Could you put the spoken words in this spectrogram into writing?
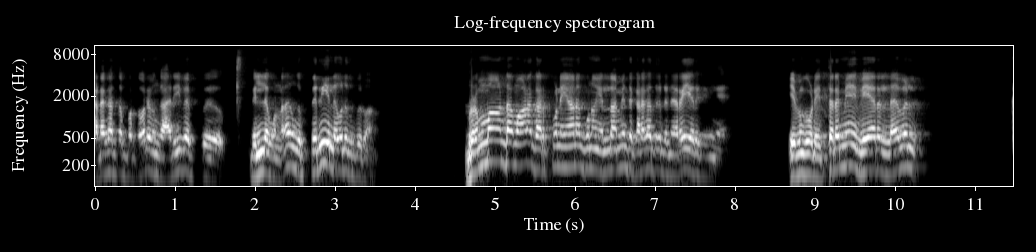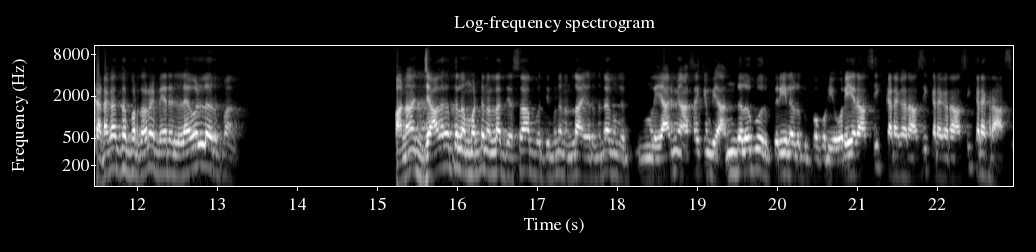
கடகத்தை பொறுத்தவரை இவங்க அறிவை வெளியில கொண்டாந்தா இவங்க பெரிய லெவலுக்கு போயிடுவாங்க பிரம்மாண்டமான கற்பனையான குணம் எல்லாமே இந்த கடகத்துக்கிட்ட நிறைய இருக்குங்க. இவங்களுடைய திறமையே வேற லெவல் கடகத்தை பொறுத்தவரை வேற லெவல்ல இருப்பாங்க. ஆனா ஜாதகத்துல மட்டும் நல்லா திசாபத்தி மட்டும் நல்லா இருந்துட்டா இவங்க இவங்களை யாருமே அசைக்க முடியாது. அந்த அளவுக்கு ஒரு பெரிய லெவலுக்கு போகக்கூடிய ஒரே ராசி கடகராசி கடகராசி கடகராசி.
